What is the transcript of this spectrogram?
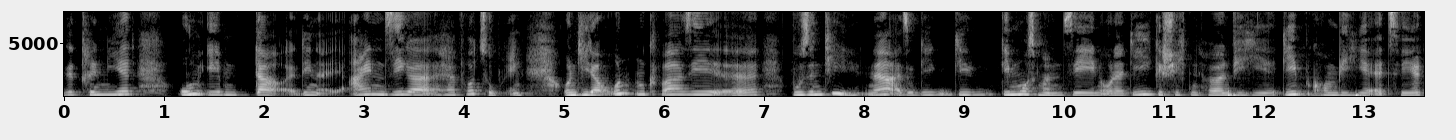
getrainiert um eben da den einen Sieger hervorzubringen. Und die da unten quasi, äh, wo sind die? Ne? Also die, die, die muss man sehen oder die Geschichten hören wir hier, die bekommen wir hier erzählt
